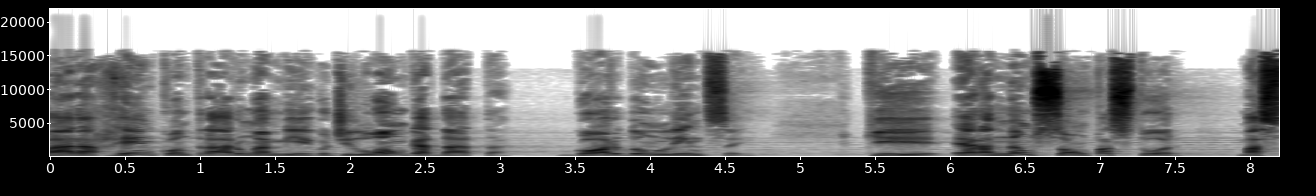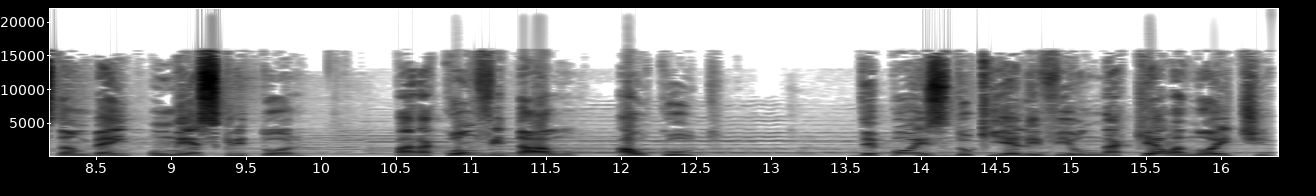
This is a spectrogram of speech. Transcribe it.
para reencontrar um amigo de longa data, Gordon Lindsay, que era não só um pastor, mas também um escritor, para convidá-lo ao culto. Depois do que ele viu naquela noite,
